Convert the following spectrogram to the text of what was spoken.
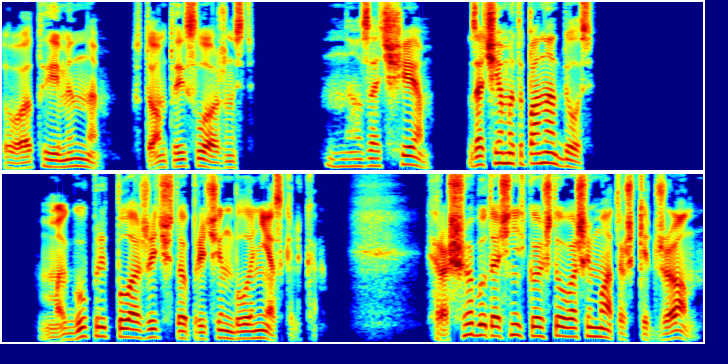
Вот именно. В том-то и сложность. Но зачем? Зачем это понадобилось? Могу предположить, что причин было несколько. Хорошо бы уточнить кое-что у вашей матушки, Джон.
